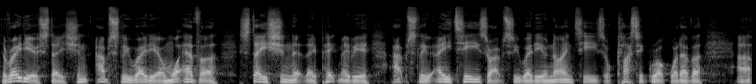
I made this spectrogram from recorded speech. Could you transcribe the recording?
the radio station, Absolute Radio, and whatever station that they pick, maybe Absolute 80s or Absolute Radio 90s or Classic Rock, whatever, uh,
